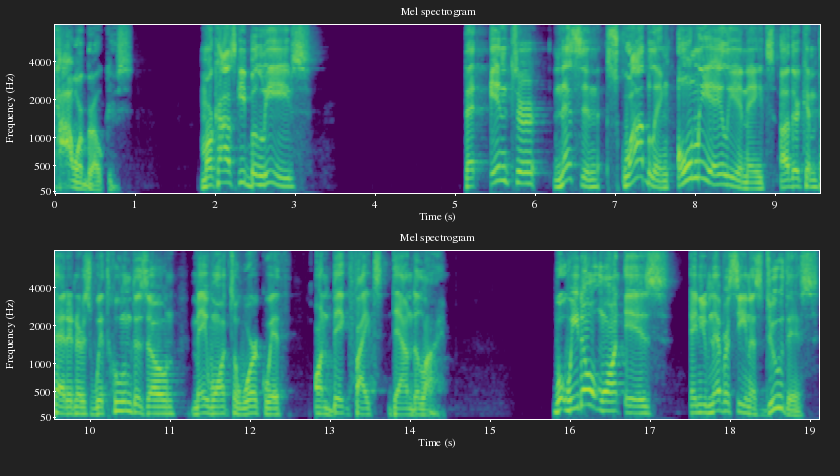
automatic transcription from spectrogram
power brokers. Markowski believes that internecine squabbling only alienates other competitors with whom the zone may want to work with on big fights down the line. What we don't want is, and you've never seen us do this,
